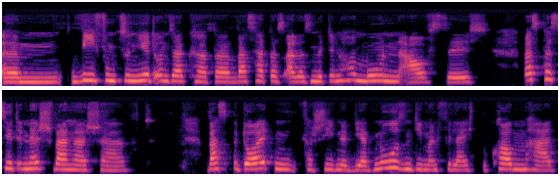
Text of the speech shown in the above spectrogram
Ähm, wie funktioniert unser Körper? Was hat das alles mit den Hormonen auf sich? Was passiert in der Schwangerschaft? Was bedeuten verschiedene Diagnosen, die man vielleicht bekommen hat?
